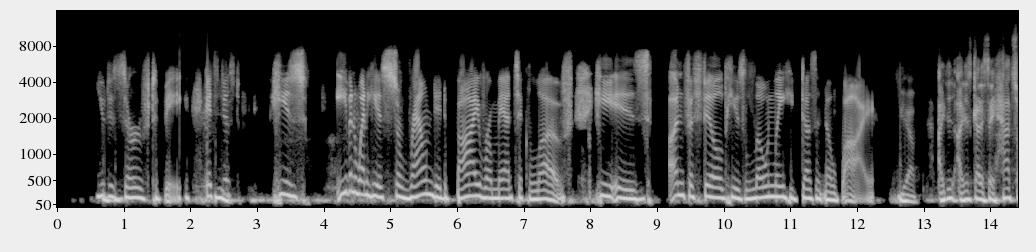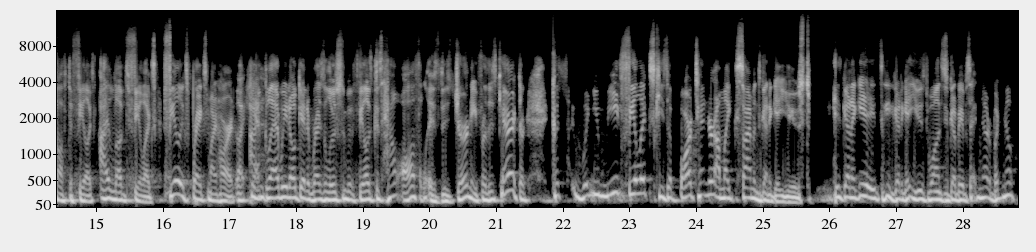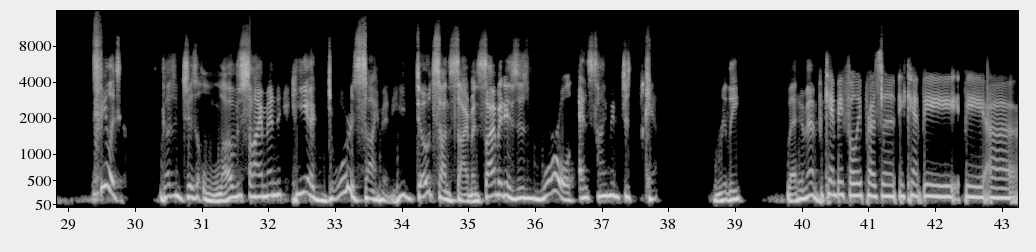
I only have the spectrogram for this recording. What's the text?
You deserve to be. It's hmm. just he's even when he is surrounded by romantic love he is unfulfilled he is lonely he doesn't know why Yeah. I just I just gotta say hats off to Felix. I loved Felix. Felix breaks my heart. Like I'm glad we don't get a resolution with Felix because how awful is this journey for this character? Because when you meet Felix, he's a bartender. I'm like, Simon's gonna get used. He's gonna get he's gonna get used once, he's gonna be upset. No, but no, Felix doesn't just love Simon, he adores Simon. He dotes on Simon. Simon is his world, and Simon just can't really let him in. he can't be fully present. He can't be be uh,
